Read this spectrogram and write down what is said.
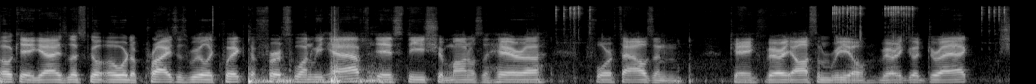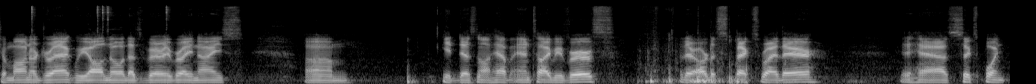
Okay guys, let's go over the prizes really quick. The first one we have is the Shimano Sahara 4000. Okay, very awesome reel, very good drag. Shimano drag, we all know that's very, very nice. Um, it does not have anti-reverse. There are the specs right there. It has 6.2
